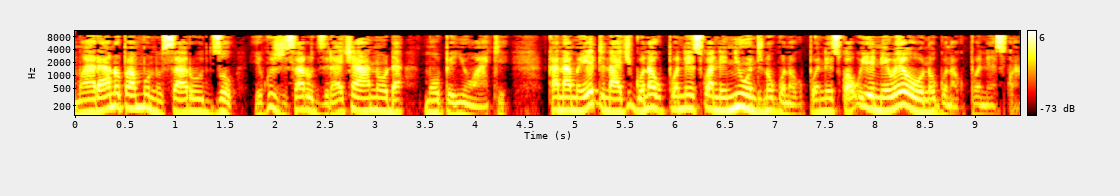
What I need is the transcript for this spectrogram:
mwari anopa munhu sarudzo yekuzvisarudzira chaanoda muupenyu hwake. Kana muhedheni achigona kuponeswa neniwo ndinogona kuponeswa uye newewo unogona kuponeswa.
